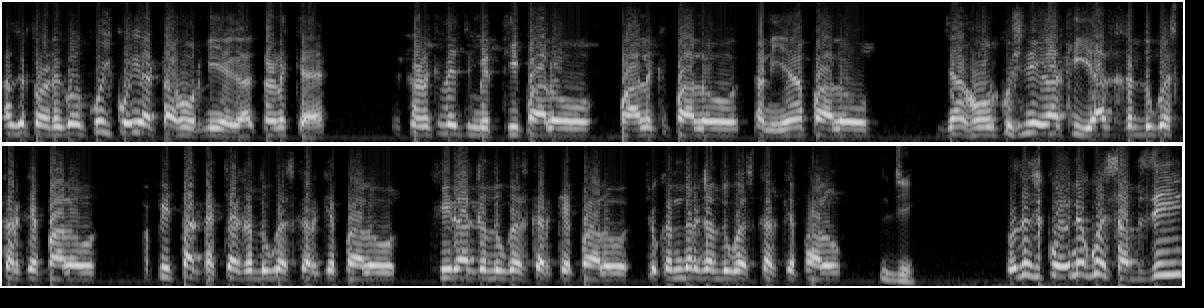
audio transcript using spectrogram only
ਅਗਰ ਤੁਹਾਡੇ ਕੋਲ ਕੋਈ ਕੋਈ ਆਟਾ ਹੋਰ ਨਹੀਂ ਹੈਗਾ ਕਣਕ ਹੈ ਕਣਕ ਵਿੱਚ ਮੇਥੀ ਪਾ ਲਓ ਪਾਲਕ ਪਾ ਲਓ ਧਨੀਆ ਪਾ ਲਓ ਜਾਂ ਹੋਰ ਕੁਝ ਨਹੀਂ ਹੈਗਾ ਘੀਆ ਕੱਦੂਕਸ ਕਰਕੇ ਪਾ ਲਓ ਪਪੀਤਾ ਕੱਚਾ ਕੱਦੂਕਸ ਕਰਕੇ ਪਾ ਲਓ ਖੀਰਾ ਕੱਦੂਕਸ ਕਰਕੇ ਪਾ ਲਓ ਚੁਕੰਦਰ ਕੱਦੂਕਸ ਕਰਕੇ ਪਾ ਲਓ। ਜੀ। ਉਹਦੇ 'ਚ ਕੋਈ ਨਾ ਕੋਈ ਸਬਜ਼ੀ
